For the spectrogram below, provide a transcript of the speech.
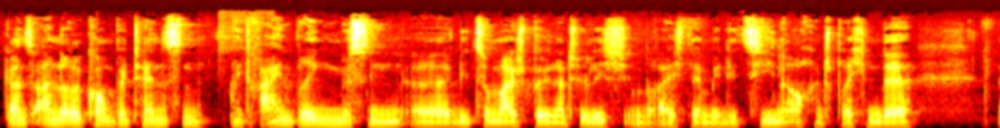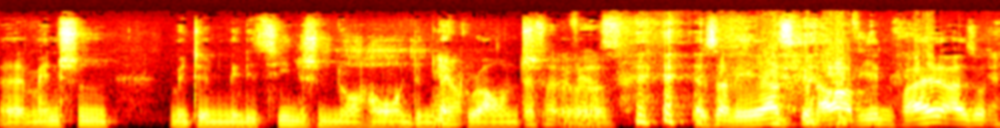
ganz andere Kompetenzen mit reinbringen müssen, äh, wie zum Beispiel natürlich im Bereich der Medizin auch entsprechende äh, Menschen mit dem medizinischen Know-how und dem Background. Ja, besser wär's. Äh, besser wär's, genau, auf jeden Fall. Also, ja.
